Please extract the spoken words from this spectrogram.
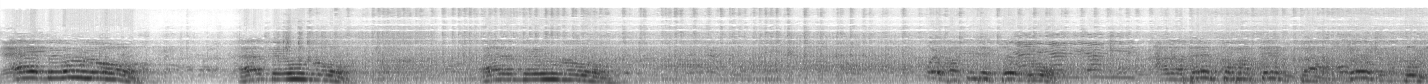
M1. M1. M1. Poi partite fondo. Alla terza partenza. Non poi.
